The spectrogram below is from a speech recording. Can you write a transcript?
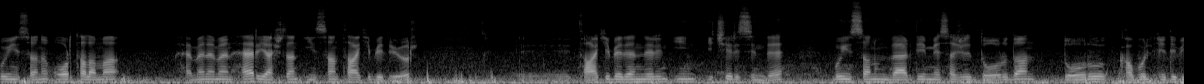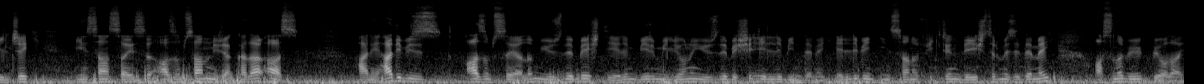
Bu insanı ortalama hemen hemen her yaştan insan takip ediyor. Takip edenlerin in içerisinde bu insanın verdiği mesajı doğrudan doğru kabul edebilecek insan sayısı azımsanmayacak kadar az. Hani hadi biz azımsayalım yüzde beş diyelim 1 milyonun yüzde beşi 50 bin demek. 50 bin insanın fikrini değiştirmesi demek aslında büyük bir olay.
